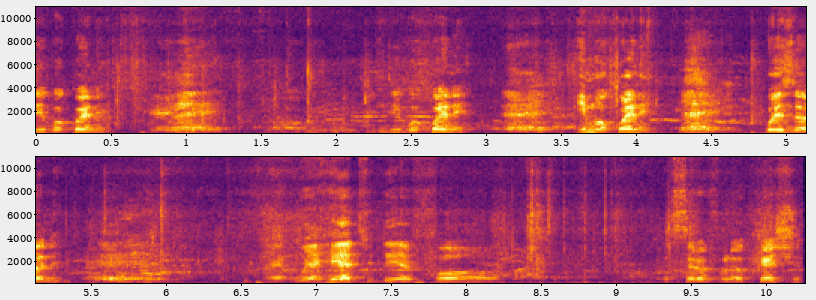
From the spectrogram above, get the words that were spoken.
ndị Igbo kwene ndị Igbo kwene Imo kwene kwezone Uh, we are here today for a sorrowful occasion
